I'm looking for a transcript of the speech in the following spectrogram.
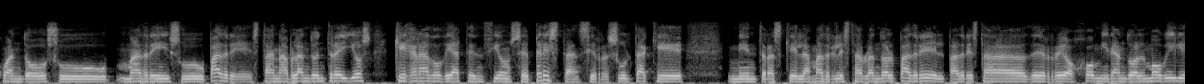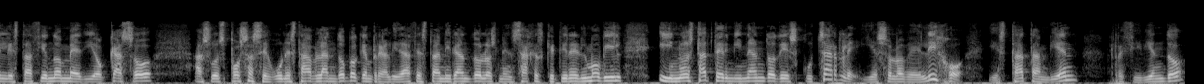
cuando su madre y su padre están hablando entre ellos, qué grado de atención se prestan. Si resulta que mientras que la madre le está hablando al padre, el padre está de reojo mirando al móvil y le está haciendo medio caso a su esposa según está hablando, porque en realidad está mirando los mensajes que tiene el móvil y no está terminando de escucharle. Y eso lo ve el hijo. Y está también recibiendo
